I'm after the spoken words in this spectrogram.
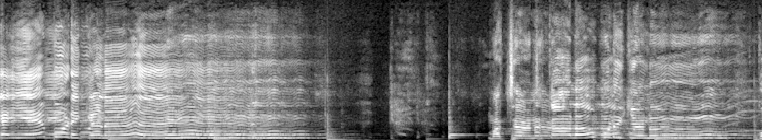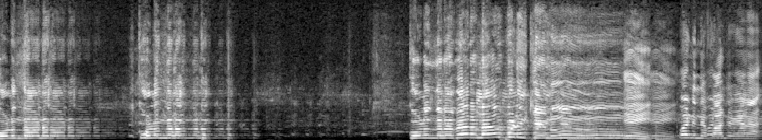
கையே பிடிக்கணும். மச்சான கால பிடிக்கணும். கொழுந்தான கொழுந்தன கொழுந்தன விரல பிடிக்கணும். ஏய் போடு இந்த பாட்டு வேணாம்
